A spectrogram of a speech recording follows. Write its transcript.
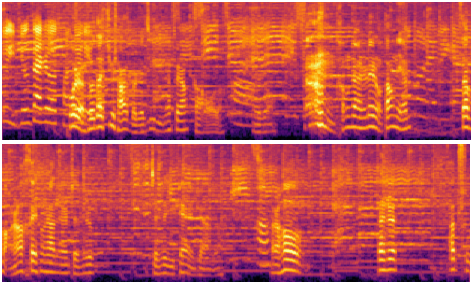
就已经在这个团队或者说在剧场里边的记忆已经非常高了啊那种。横山是那种当年在网上黑横山的人真是真是一片一片的，啊然后，但是他出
